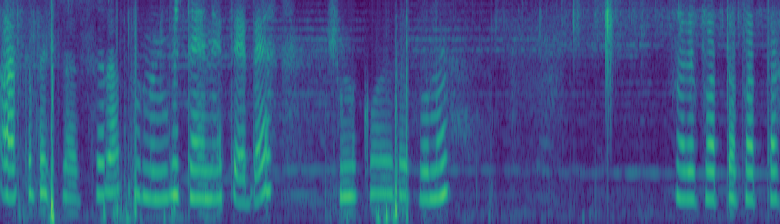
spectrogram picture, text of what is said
Arkadaşlar sıra turuncu TNT'de. Şimdi koyuyoruz bunu. Hadi patla patla.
